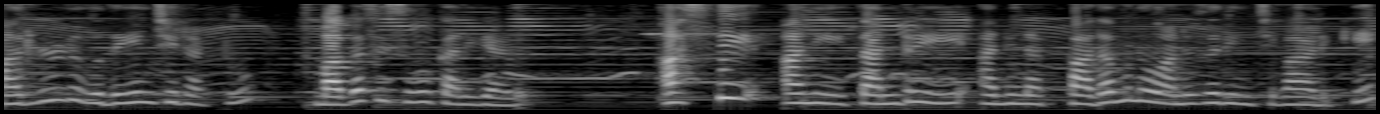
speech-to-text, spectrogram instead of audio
అరుణుడు ఉదయించినట్టు మగ శిశువు కలిగాడు. అస్థి అని తండ్రి అని నా పదమును అనుసరించి వాడికి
